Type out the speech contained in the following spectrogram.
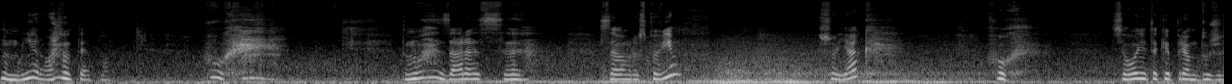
ну, мені реально тепло. Фух. Тому зараз е, все вам розповім. Що як? Фух. Сьогодні таки прям дуже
